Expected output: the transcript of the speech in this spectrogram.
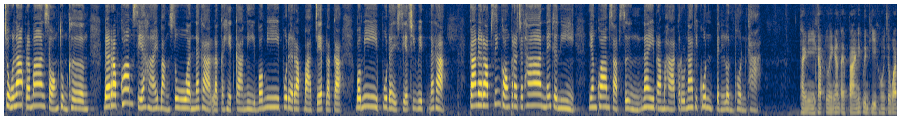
ช่วงเวลาประมาณ 2 ถุ่มเคิงได้รับความเสียหายบางส่วนนะคะ แล้วก็เหตุการณ์นี้บ่มีผู้ได้รับบาดเจ็บแล้วก็บ่มีผู้ใดเสียชีวิตนะคะการได้รับสิ่งของพระราชทานในเทอนียังความซาบซึ้งในพระมหากรุณาธิคุณเป็นหล่นพ้นค่ะ ทางนี้ครับหน่วยงานต่างๆ ในพื้นที่ของจังหวัด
